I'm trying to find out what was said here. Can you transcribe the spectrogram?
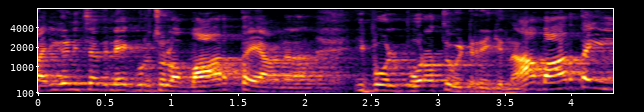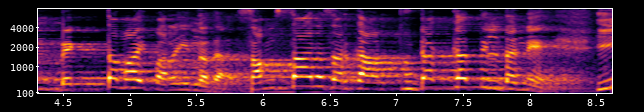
പരിഗണിച്ചതിനെ കുറിച്ചുള്ള വാർത്തയാണ് ഇപ്പോൾ പുറത്തുവിട്ടിരിക്കുന്നത്. ആ വാർത്തയിൽ വ്യക്തമായി പറയുന്നത് സംസ്ഥാന സർക്കാർ തുടക്കത്തിൽ തന്നെ ഈ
